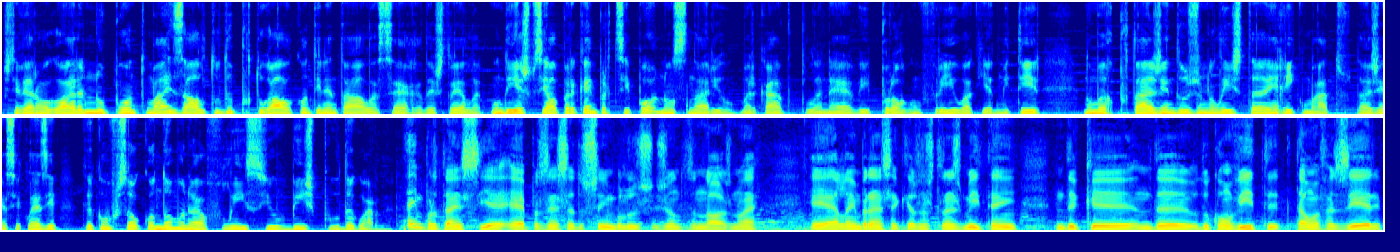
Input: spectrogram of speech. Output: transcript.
estiveram agora no ponto mais alto de Portugal continental, a Serra da Estrela. Um dia especial para quem participou, num cenário marcado pela neve e por algum frio, há que admitir, numa reportagem do jornalista Henrique Matos, da agência Eclésia, que conversou com Dom Manuel Felício, bispo da Guarda. A importância é a presença dos símbolos junto de nós, não é? É a lembrança que eles nos transmitem de que, de, do convite que estão a fazer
